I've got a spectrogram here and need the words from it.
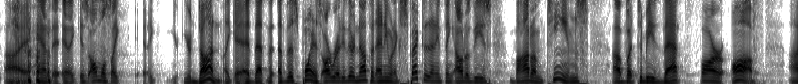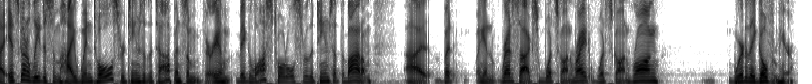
Uh, and it, it is almost like like, you're- you're done. Like at that at this point it's already there. Not that anyone expected anything out of these bottom teams uh, but to be that far off uh, it's going to lead to some high win totals for teams at the top and some very um, big loss totals for the teams at the bottom. Uh, but again, Red Sox, what's gone right? What's gone wrong? Where do they go from here?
